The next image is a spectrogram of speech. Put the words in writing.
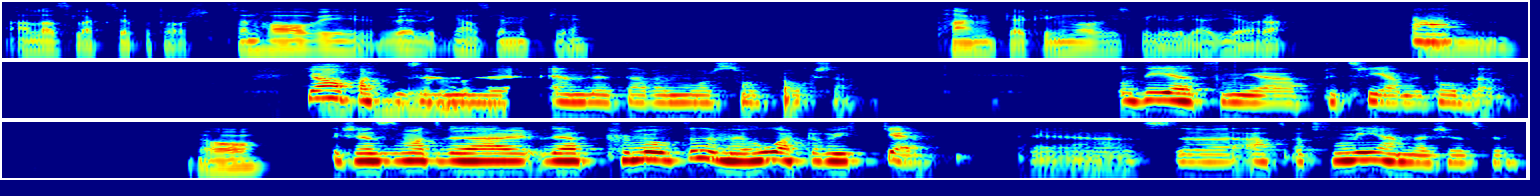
alla slags reportage. Sen har vi väl ganska mycket tankar kring vad vi skulle vilja göra. Ja. Men Jag har faktiskt en, en lite av en målstolpe också. Och det är att få med Petrén i podden. ja, Det känns som att vi har, vi har promotat henne hårt och mycket. Eh, så att, att få med henne känns väl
